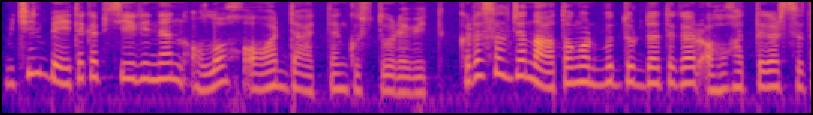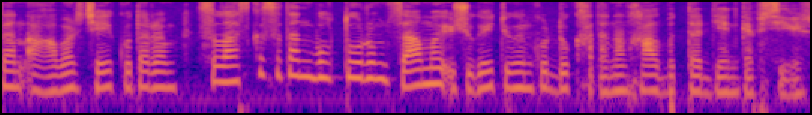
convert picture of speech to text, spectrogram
Мичил бейте капсиринен олох оғар дағаттан күстуребит. Кырасылжан ағатоңор бұддурдатыгар оғаттыгар сытан ағабар чай кутарым, сыласка сытан бултурум самы үшігей түген күрдік хатанан халбыттар диен капсир.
